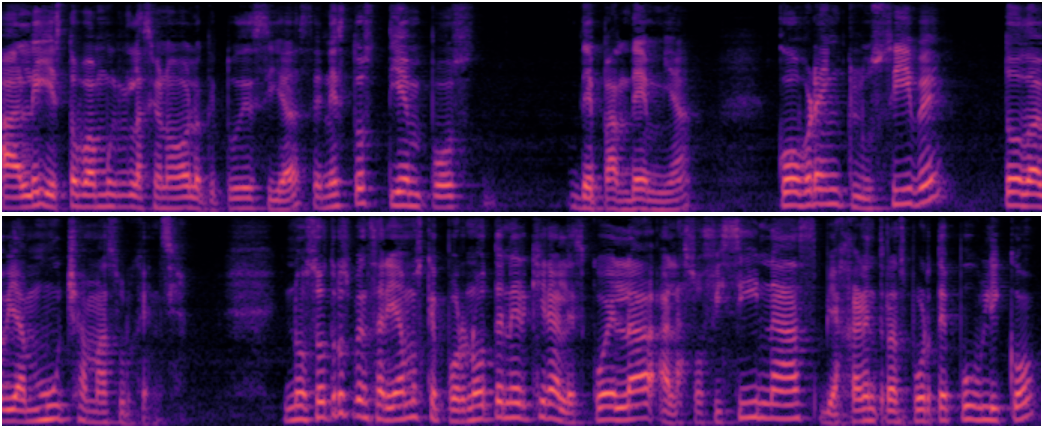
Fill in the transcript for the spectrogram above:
Ale, y esto va muy relacionado a lo que tú decías, en estos tiempos de pandemia, cobra inclusive todavía mucha más urgencia. Nosotros pensaríamos que por no tener que ir a la escuela, a las oficinas, viajar en transporte público,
